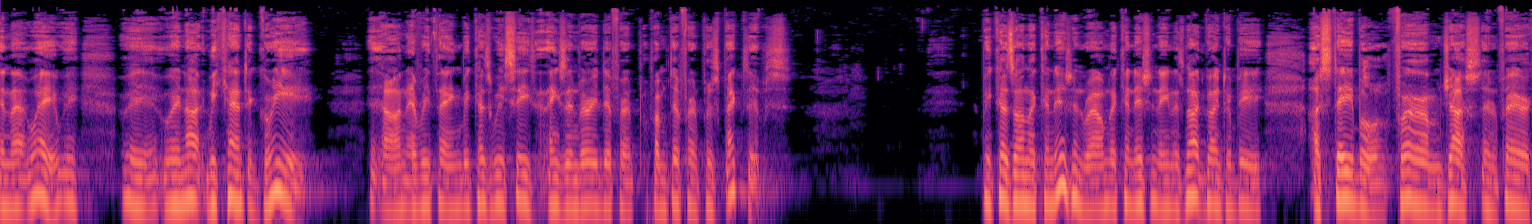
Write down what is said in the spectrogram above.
in that way. We, we, we're not, we can't agree on everything because we see things in very different, from different perspectives. Because on the conditioned realm, the conditioning is not going to be a stable, firm, just, and fair,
